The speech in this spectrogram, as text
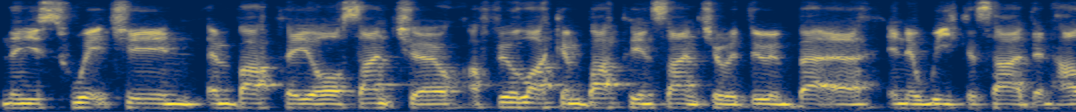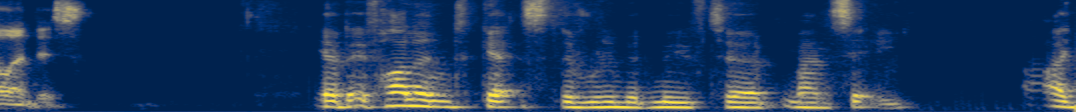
and then you switch in Mbappe or Sancho, I feel like Mbappe and Sancho are doing better in a weaker side than Haaland is. Yeah, but if Haaland gets the rumoured move to Man City, I,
